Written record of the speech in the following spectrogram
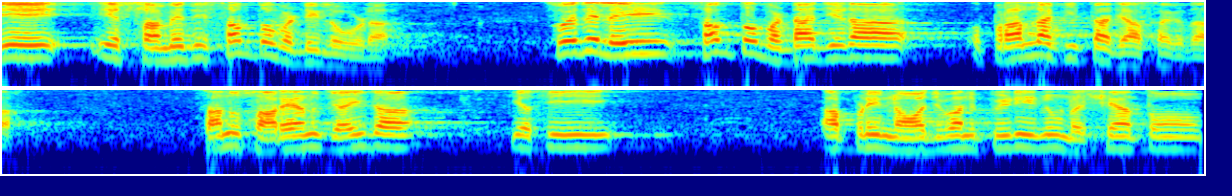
ਇਹ ਇਸ ਸਮੇਂ ਦੀ ਸਭ ਤੋਂ ਵੱਡੀ ਲੋੜ ਆ। ਸੋ ਇਹਦੇ ਲਈ ਸਭ ਤੋਂ ਵੱਡਾ ਜਿਹੜਾ ਉਪਰਾਲਾ ਕੀਤਾ ਜਾ ਸਕਦਾ, ਸਾਨੂੰ ਸਾਰਿਆਂ ਨੂੰ ਚਾਹੀਦਾ ਕਿ ਅਸੀਂ ਆਪਣੀ ਨੌਜਵਾਨ ਪੀੜ੍ਹੀ ਨੂੰ ਨਸ਼ਿਆਂ ਤੋਂ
